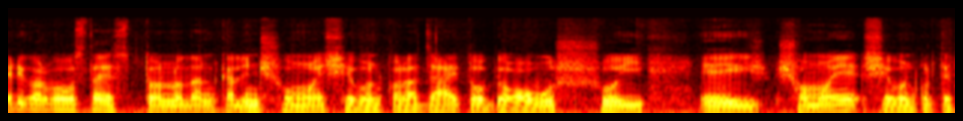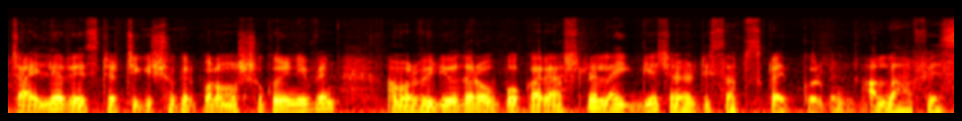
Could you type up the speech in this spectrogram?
এটি গর্ভাবস্থায় স্তন্যদানকালীন সময়ে সেবন করা যায়, তবে অবশ্যই এই সময়ে সেবন করতে চাইলে রেজিস্টার চিকিৎসকের পরামর্শ করে নেবেন। আমার ভিডিও দ্বারা উপকারে আসলে লাইক দিয়ে চ্যানেলটি সাবস্ক্রাইব করবেন। আল্লাহ হাফেজ।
